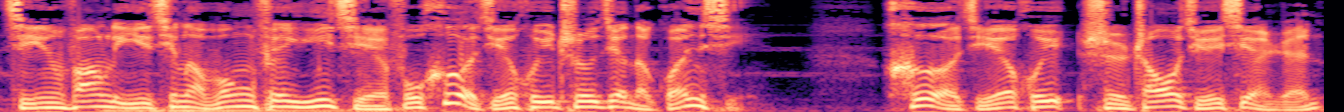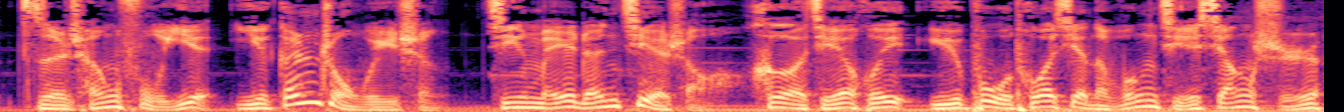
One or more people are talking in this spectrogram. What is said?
警方理清了翁飞与姐夫贺杰辉之间的关系。贺杰辉是昭觉县人，子承父业，以耕种为生。经媒人介绍，贺杰辉与布托县的翁杰相识，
